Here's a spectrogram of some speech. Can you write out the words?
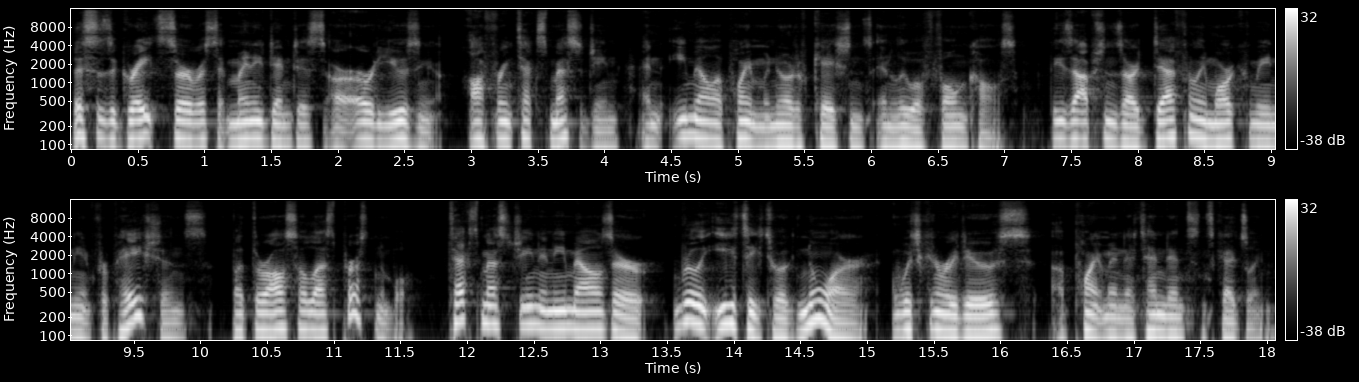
This is a great service that many dentists are already using, offering text messaging and email appointment notifications in lieu of phone calls. These options are definitely more convenient for patients, but they're also less personable. Text messaging and emails are really easy to ignore, which can reduce appointment attendance and scheduling.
